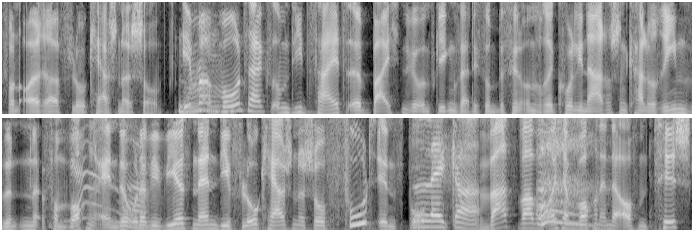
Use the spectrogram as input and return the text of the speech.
von eurer Flo Kerschner Show. Immer montags um die Zeit äh, beichten wir uns gegenseitig so ein bisschen unsere kulinarischen Kaloriensünden vom Wochenende oder wie wir es nennen, die Flo Kerschner Show Food Inspo. Lecker. Was war bei euch am Wochenende auf dem Tisch?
